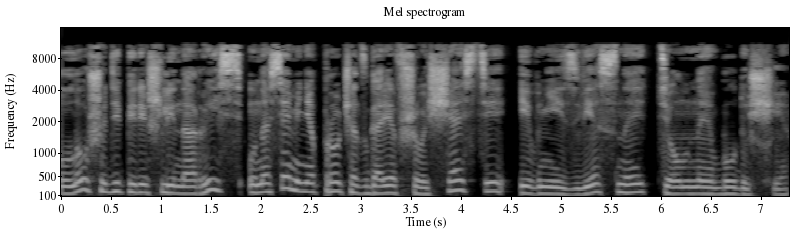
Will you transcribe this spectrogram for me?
Лошади перешли на рысь, унося меня прочь от сгоревшего счастья и в неизвестное темное будущее.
